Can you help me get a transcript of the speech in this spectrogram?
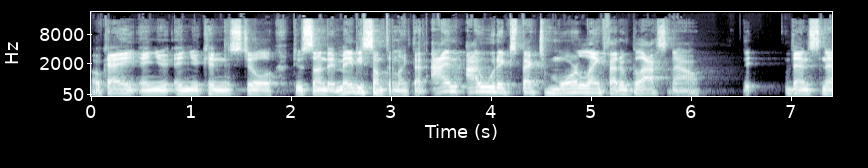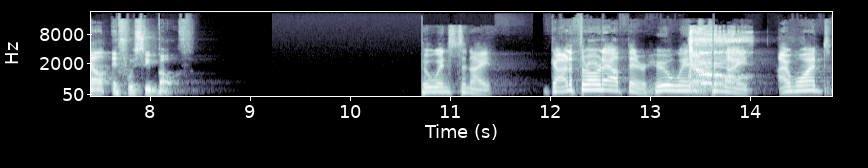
okay? And you and you can still do sunday. Maybe something like that. I i would expect more length out of Glasnow than snell if we see both. Who wins tonight? Gotta throw it out there. Who wins tonight i want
